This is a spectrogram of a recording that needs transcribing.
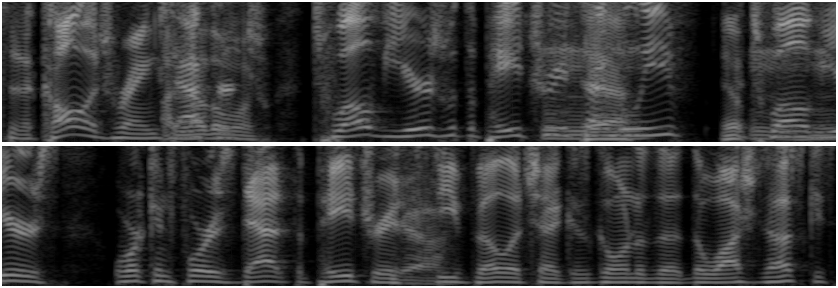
to the college ranks Another after one. tw- 12 years with the Patriots, Mhm. I believe. Yep. 12 Mhm. years working for his dad at the Patriots. Yeah. Steve Belichick is going to the, the Washington Huskies.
